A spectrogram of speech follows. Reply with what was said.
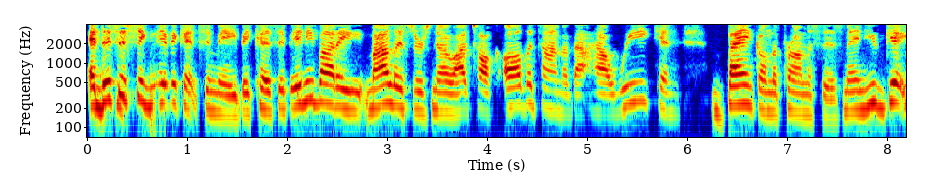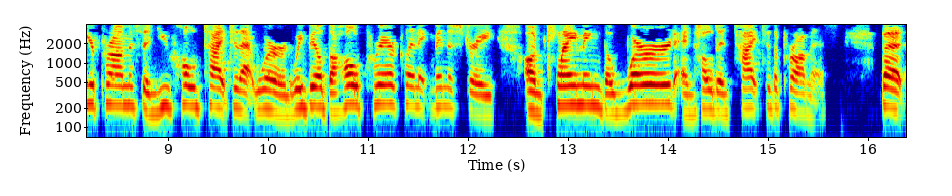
And this is significant to me because if anybody, my listeners know, I talk all the time about how we can bank on the promises. Man, you get your promise and you hold tight to that word. We build the whole prayer clinic ministry on claiming the word and holding tight to the promise. But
